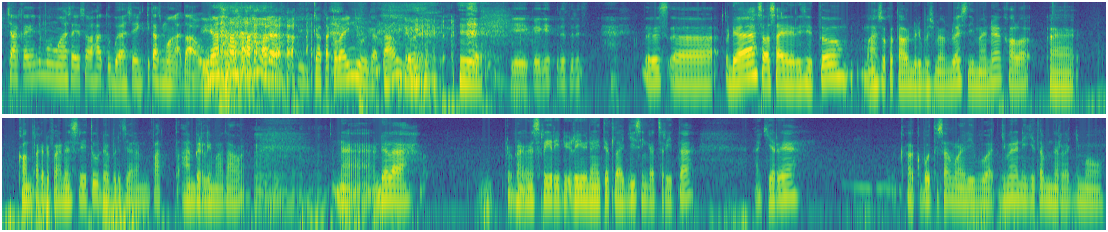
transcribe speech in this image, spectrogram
Caka ini menguasai salah satu bahasa yang kita semua nggak tahu. Iya. Kata lain juga nggak tahu. Iya. Iya, iya, kayak gitu terus terus. Terus eh, udah selesai dari situ masuk ke tahun 2019 di mana kalau eh, kontrak The Finestry itu udah berjalan 4 hampir lima tahun. Nah, udahlah Finestry re- reunited lagi singkat cerita. Akhirnya ke- keputusan mulai dibuat. Gimana nih kita bener lagi mau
